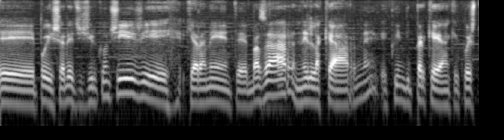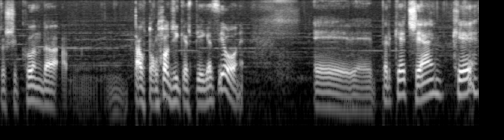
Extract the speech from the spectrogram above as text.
e poi sarete circoncisi, chiaramente Basar, nella carne, e quindi perché anche questa seconda tautologica spiegazione? Eh, perché c'è anche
